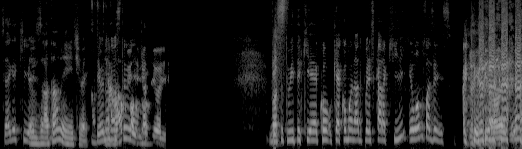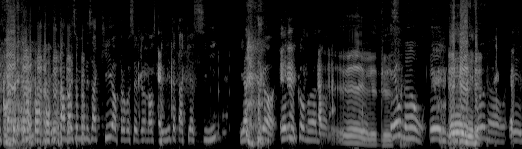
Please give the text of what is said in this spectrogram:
Segue aqui, ó. Exatamente, velho. Deu no Já nosso Twitter. Já deu aí. Nosso Você- Twitter que é, com- que é comandado por esse cara aqui. Eu amo fazer isso. E tá mais ou menos aqui, ó, pra você ver o nosso Twitter, tá aqui assim. E aqui, ó, ele que comanda, ó. Ai, meu Deus. Eu não, ele. Ele. Eu não, ele.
